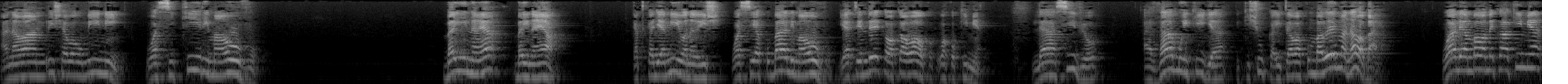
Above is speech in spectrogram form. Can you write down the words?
anawaamrisha waumini wasikiri maovu baina ya baina yao katika jamii wanayoishi wasiyakubali maovu yatendeka wakawa wao wako kimya. La sivyo adhabu ikija ikishuka itawakumba wema na wabaya. Wale ambao wamekaa kimya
